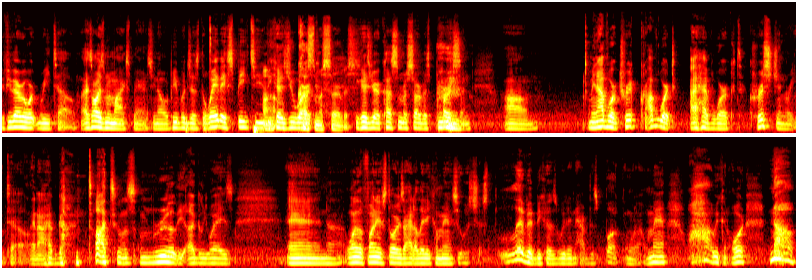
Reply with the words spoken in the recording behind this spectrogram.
if you've ever worked retail. That's always been my experience. You know, where people just the way they speak to you because you work customer service. because you're a customer service person. um, I mean, I've worked trick. I've worked. I have worked Christian retail, and I have gotten talked to in some really ugly ways. And uh, one of the funniest stories, I had a lady come in. She was just livid because we didn't have this book, and we're like, "Man, wow, we can order." No,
